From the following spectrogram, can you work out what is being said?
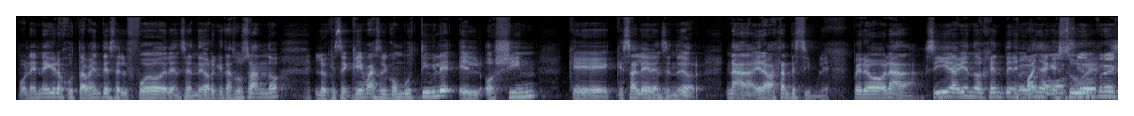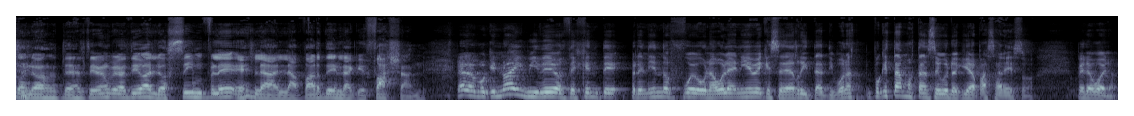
pone negro justamente es el fuego del encendedor que estás usando, lo que se quema es el combustible, el hollín que, que sale del encendedor. Nada, era bastante simple. Pero nada, sigue habiendo gente en Pero España que sube... Siempre con los teorías conspirativas, lo simple es la, la parte en la que fallan. Claro, porque no hay videos de gente prendiendo fuego una bola de nieve que se derrita. Tipo, no, ¿por qué estamos tan seguros que iba a pasar eso? Pero bueno,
